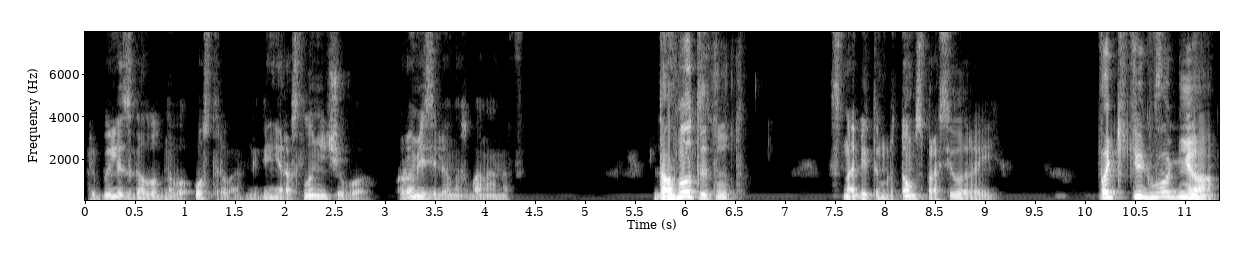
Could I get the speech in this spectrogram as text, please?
прибыли с голодного острова, где не росло ничего, кроме зеленых бананов. «Давно ты тут?» — с набитым ртом спросил Рэй. «Почти два дня».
